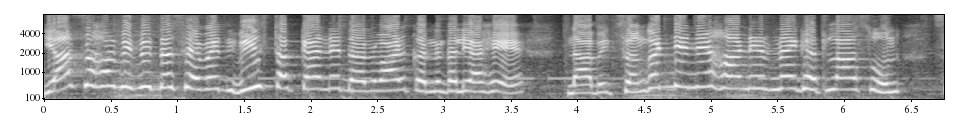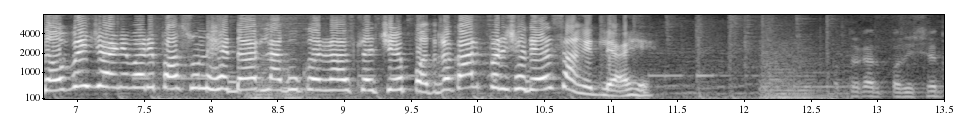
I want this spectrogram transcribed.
यासह विविध सेवेत वीस टक्क्याने दरवाढ करण्यात आली आहे. नाभिक संघटनेने हा निर्णय घेतला असून सव्वीस जानेवारी पासून हे दर लागू करणार असल्याचे पत्रकार परिषदेत सांगितले आहे. पत्रकार परिषद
